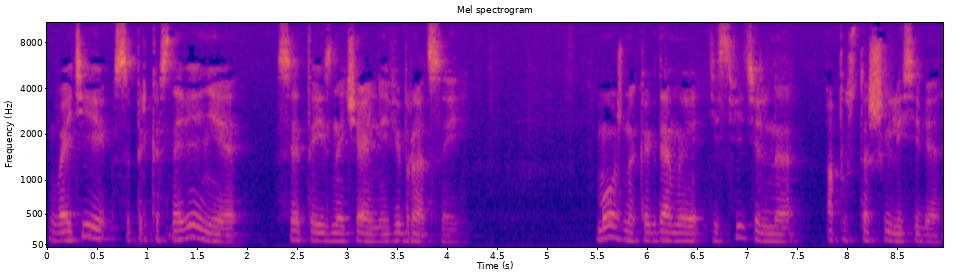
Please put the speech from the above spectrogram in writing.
Войти в соприкосновение с этой изначальной вибрацией можно, когда мы действительно опустошили себя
